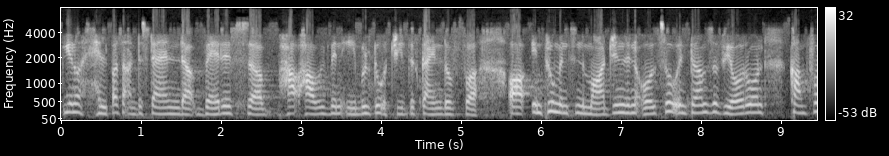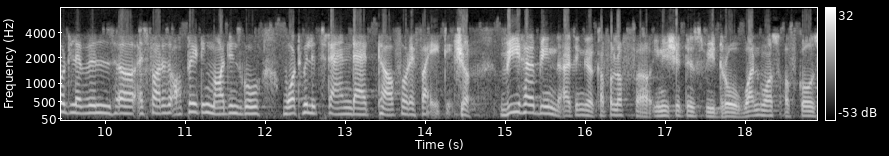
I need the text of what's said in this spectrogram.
you know, help us understand uh, where is, uh, how, how we've been able to achieve this kind of uh, uh improvements in the margins and also in terms of your own comfort level uh, as far as operating margins go, what will it stand at uh, for FY18? Sure. We have been, I think, a couple of initiatives we drove. One was, of course,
